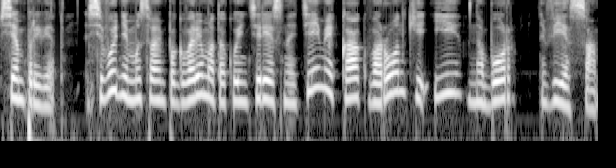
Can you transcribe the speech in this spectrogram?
Всем привет! Сегодня мы с вами поговорим о такой интересной теме, как воронки и набор веса.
